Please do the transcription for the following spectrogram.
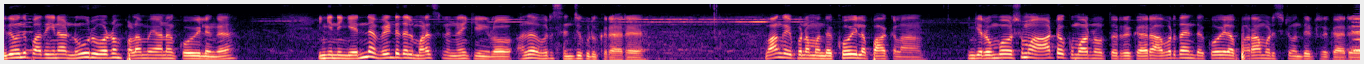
இது வந்து பார்த்திங்கன்னா நூறு வருடம் பழமையான கோயிலுங்க. இங்கே நீங்கள் என்ன வேண்டுதல் மனசில் நினைக்கிறீங்களோ அதை அவர் செஞ்சு கொடுக்குறாரு. வாங்க இப்போ நம்ம அந்த கோயிலை பார்க்கலாம். இங்கே ரொம்ப வருஷமாக ஆட்டோகுமார்னு ஒருத்தர் இருக்கார். அவர் தான் இந்த கோயிலை பராமரிச்சுட்டு வந்துட்டுருக்காரு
